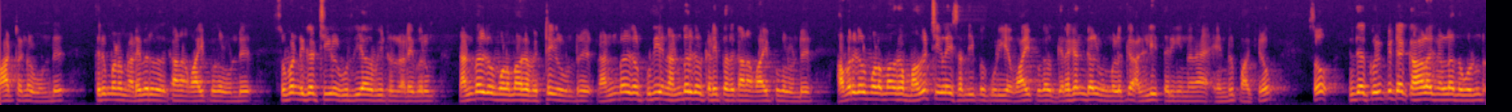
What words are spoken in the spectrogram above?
மாற்றங்கள் உண்டு. திருமணம் நடைபெறுவதற்கான வாய்ப்புகள் உண்டு. சுப நிகழ்ச்சிகள் உறுதியாக வீட்டில் நடைபெறும். நண்பர்கள் மூலமாக வெற்றிகள் உண்டு. நண்பர்கள் புதிய நண்பர்கள் கிடைப்பதற்கான வாய்ப்புகள் உண்டு. அவர்கள் மூலமாக மகிழ்ச்சிகளை சந்திக்கக்கூடிய வாய்ப்புகள் கிரகங்கள் உங்களுக்கு அள்ளி தருகின்றன என்று பார்க்கிறோம். ஸோ இந்த குறிப்பிட்ட காலங்களில் அந்த ஒன்று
